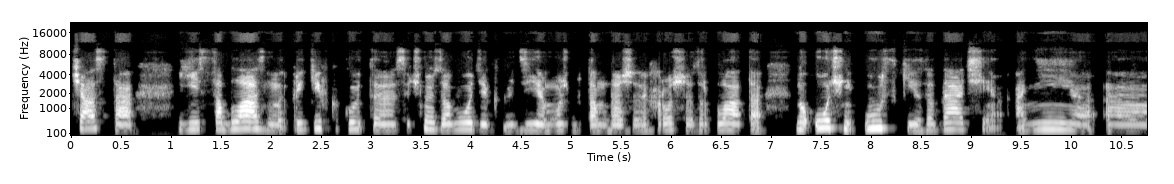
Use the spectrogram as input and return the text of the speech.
часто есть соблазн прийти в какой-то свечной заводик, где, может быть, там даже хорошая зарплата, но очень узкие задачи, они э,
